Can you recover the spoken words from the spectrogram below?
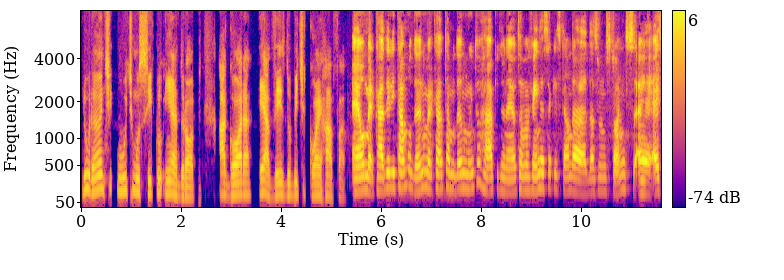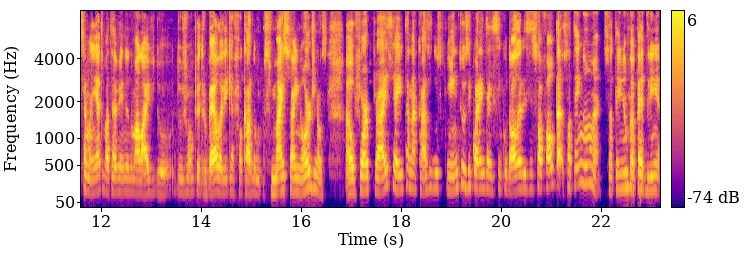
durante o último ciclo em airdrop agora é a vez do Bitcoin, Rafa. É, o mercado ele tá mudando, o mercado tá mudando muito rápido, né? Eu tava vendo essa questão da, das runestones, é, essa manhã, tava até vendo numa live do, do João Pedro Belo ali, que é focado mais só em ordinals, uh, o for price aí tá na casa dos 545 dólares e só falta, só tem uma, só tem uma pedrinha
